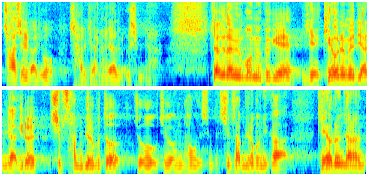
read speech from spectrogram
자세를 가지고 살지 않아야 될 것입니다. 자, 그 다음에 보면 그게 이제 게으름에 대한 이야기를 13절부터 쭉 지금 하고 있습니다. 13절에 보니까 게으른 자는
